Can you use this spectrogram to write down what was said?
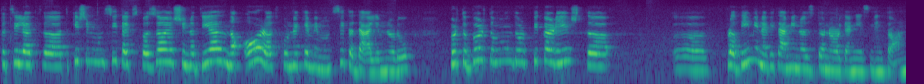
të cilët të kishin mundësi të ekspozoheshin në diell në orët kur ne kemi mundësi të dalim në rrugë për të bërë të mundur pikërisht prodhimin e vitaminës D në organizmin tonë.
